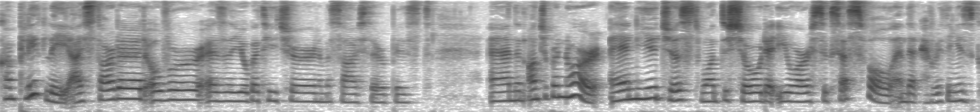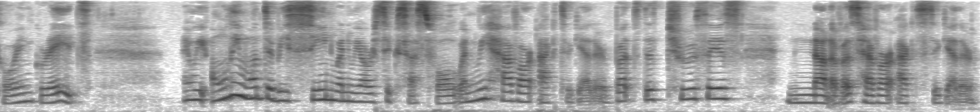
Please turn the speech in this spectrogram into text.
completely. I started over as a yoga teacher and a massage therapist and an entrepreneur, and you just want to show that you are successful and that everything is going great. And we only want to be seen when we are successful, when we have our act together. But the truth is, none of us have our acts together.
